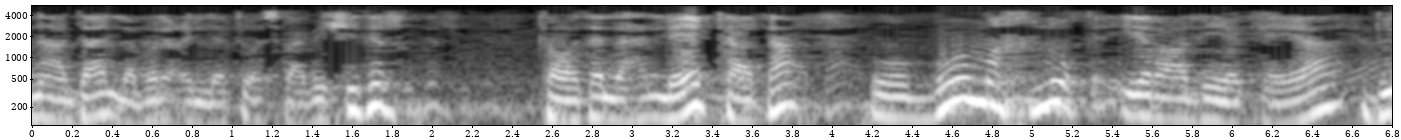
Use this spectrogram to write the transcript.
نادا لبر علة أسبابه شدر كواتا لها ليك وبو مخلوق إرادية كيا. دو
